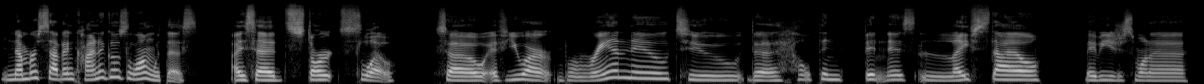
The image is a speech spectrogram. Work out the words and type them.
Number seven kind of goes along with this. I said start slow. So, if you are brand new to the health and fitness lifestyle, maybe you just want to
